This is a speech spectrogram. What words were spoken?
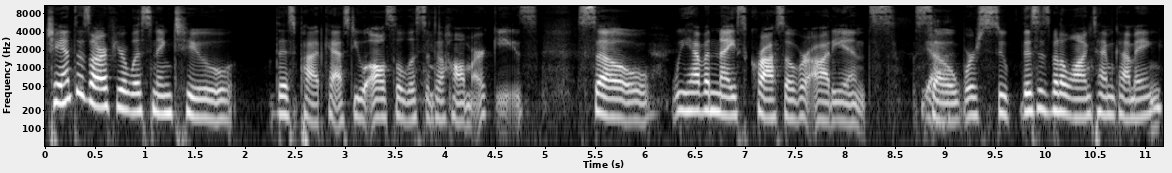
Chances are, if you're listening to this podcast, you also listen to Hallmarkies. So we have a nice crossover audience. So Yeah. we're super. This has been a long time coming,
